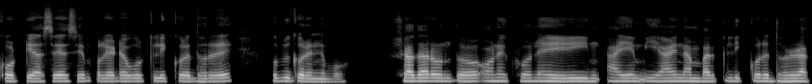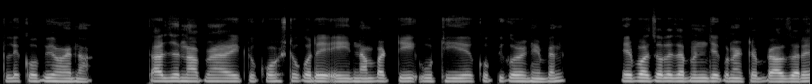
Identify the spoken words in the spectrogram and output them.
কোডটি আছে, সিম্পল এটা উপর ক্লিক করে ধরে কপি করে নেব। সাধারণত অনেক ফোনে এই I M E I number click করে ধরে রাখলে কপি হয় না। তার জন্য আপনারা একটু কষ্ট করে এই নাম্বারটি উঠিয়ে কপি করে নেবেন। এরপর চলে যাবেন যে কোনো একটা ব্রাউজারে।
